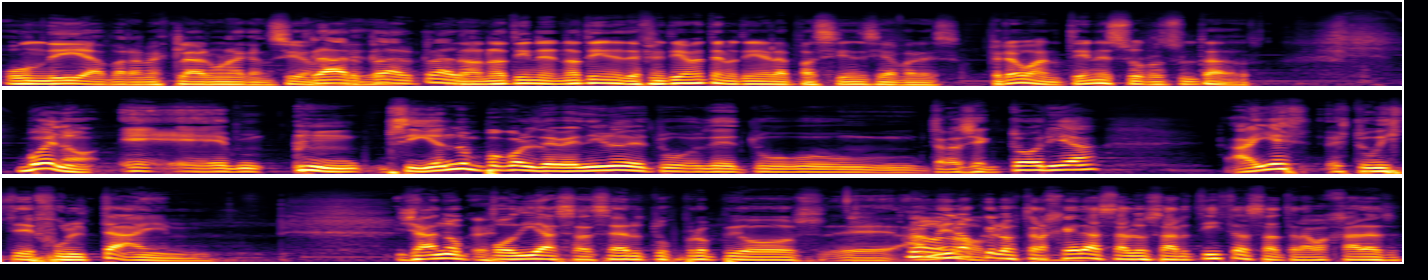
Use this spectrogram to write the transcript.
un día para mezclar una canción. Claro, claro, claro. No, no tiene, no tiene, definitivamente no tiene la paciencia para eso. Pero bueno, tiene sus resultados. Bueno, eh, eh, siguiendo un poco el devenir de tu, de tu trayectoria, ahí estuviste full time. Ya no podías hacer tus propios. Eh, a menos que los trajeras a los artistas a trabajar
